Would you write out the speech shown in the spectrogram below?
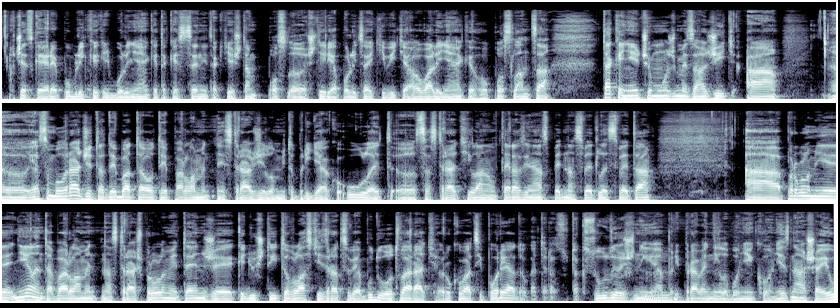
v Českej republike, keď boli nejaké také scény, tak tiež tam e, štyria policajti vyťahovali nejakého poslanca. Také niečo môžeme zažiť a e, ja som bol rád, že tá debata o tej parlamentnej stráži, mi to príde ako úlet, e, sa stratila, no teraz je naspäť na svetle sveta. A problém je nie len tá parlamentná stráž, problém je ten, že keď už títo vlasti zradcovia budú otvárať rokovací poriadok a teraz sú tak súdržní mm. a pripravení, lebo niekoho neznášajú,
